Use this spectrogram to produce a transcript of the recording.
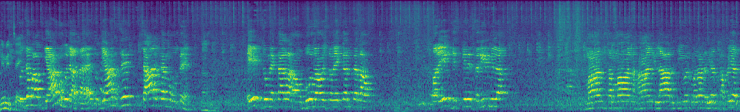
निमित्त चाहिए। तो जब आप ज्ञान हो जाता है तो ज्ञान से चार कर्म होते हैं। हाँ, हाँ। एक जो मैं कर रहा हूँ बोल रहा हूँ इस समय एक कर्म कर रहा हूँ। और एक जिसके लिए शरीर मिला। मान सम्मान हानि लाभ जीवन मरण यश अपयश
